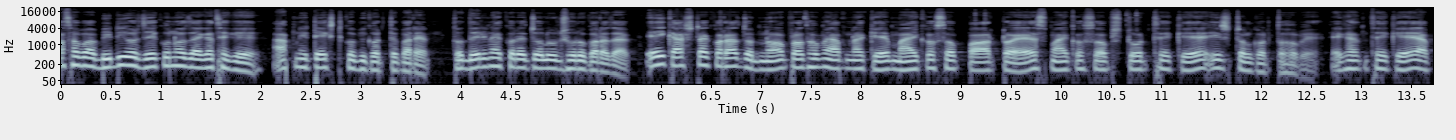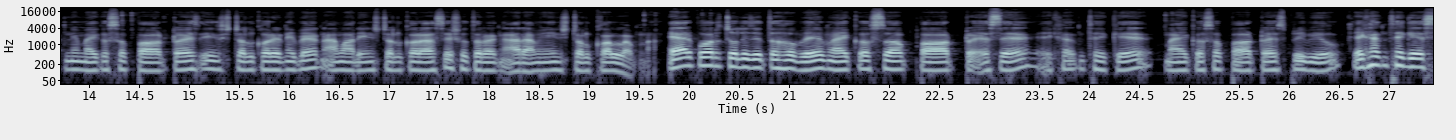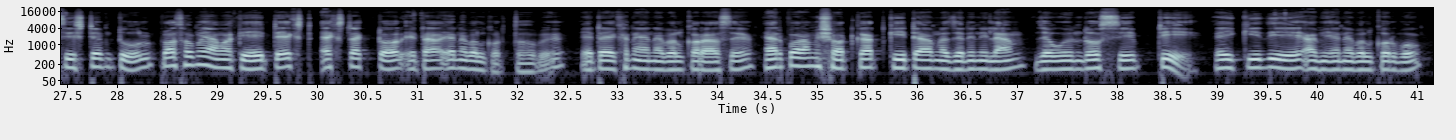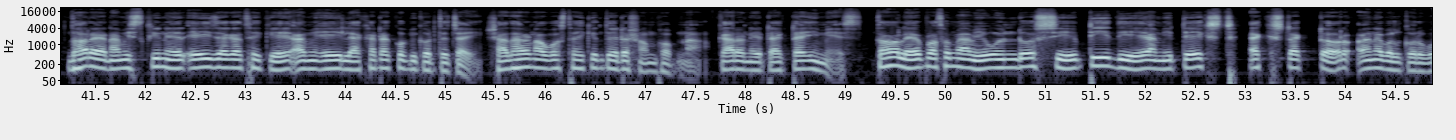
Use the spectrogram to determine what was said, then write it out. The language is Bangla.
অথবা ভিডিওর যে কোনো জায়গা থেকে আপনি টেক্সট কপি করতে পারেন। তো দেরি না করে চলুন শুরু করা যাক। এই কাজটা করার জন্য প্রথমে আপনাকে Microsoft power toys Microsoft store থেকে ইনস্টল করতে হবে। এখান থেকে আপনি মাইক্রোসফট পাওয়ার টয়েস ইনস্টল করে নেবেন। আমার ইনস্টল করা আছে, সুতরাং আর আমি ইনস্টল করলাম না। এরপর চলে যেতে হবে মাইক্রোসফট পাওয়ার টয়েসে এখান থেকে মাইক্রোসফট পাওয়ার টয়েস প্রিভিউ এখান থেকে সিস্টেম টুল প্রথমে আমাকে টেক্সট এক্সট্রাক্টর এটা এনেবল করতে হবে। এটা এখানে এনেবল করা আছে। এরপর আমি শর্টকাট কিটা আমরা জেনে নিলাম যে উইন্ডোজ শিফট টি এই কি দিয়ে আমি এনেবল করব। ধরেন আমি স্ক্রিনের এই জায়গা থেকে আমি এই লেখাটা কপি করতে চাই। সাধারণ অবস্থায় কিন্তু এটা সম্ভব না, কারণ এটা একটা ইমেজ তাহলে প্রথমে আমি উইন্ডোজ শিফট টি দিয়ে আমি টেক্সট এক্সট্রাক্টর এনেবল করব।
